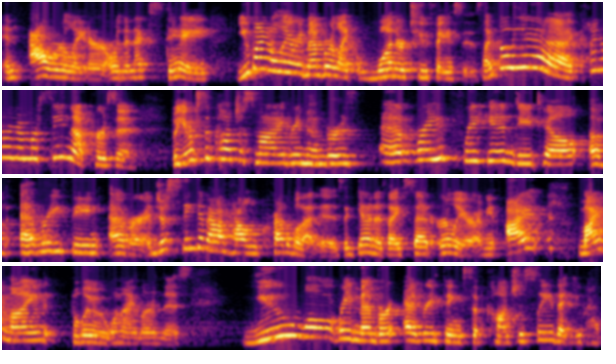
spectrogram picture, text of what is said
an hour later or the next day, you might only remember like one or two faces. Like, oh yeah, I kind of remember seeing that person. But your subconscious mind remembers every freaking detail of everything ever. And just think about how incredible that is. Again, as I said earlier, I mean, I my mind blew when I learned this you will remember everything subconsciously that you have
